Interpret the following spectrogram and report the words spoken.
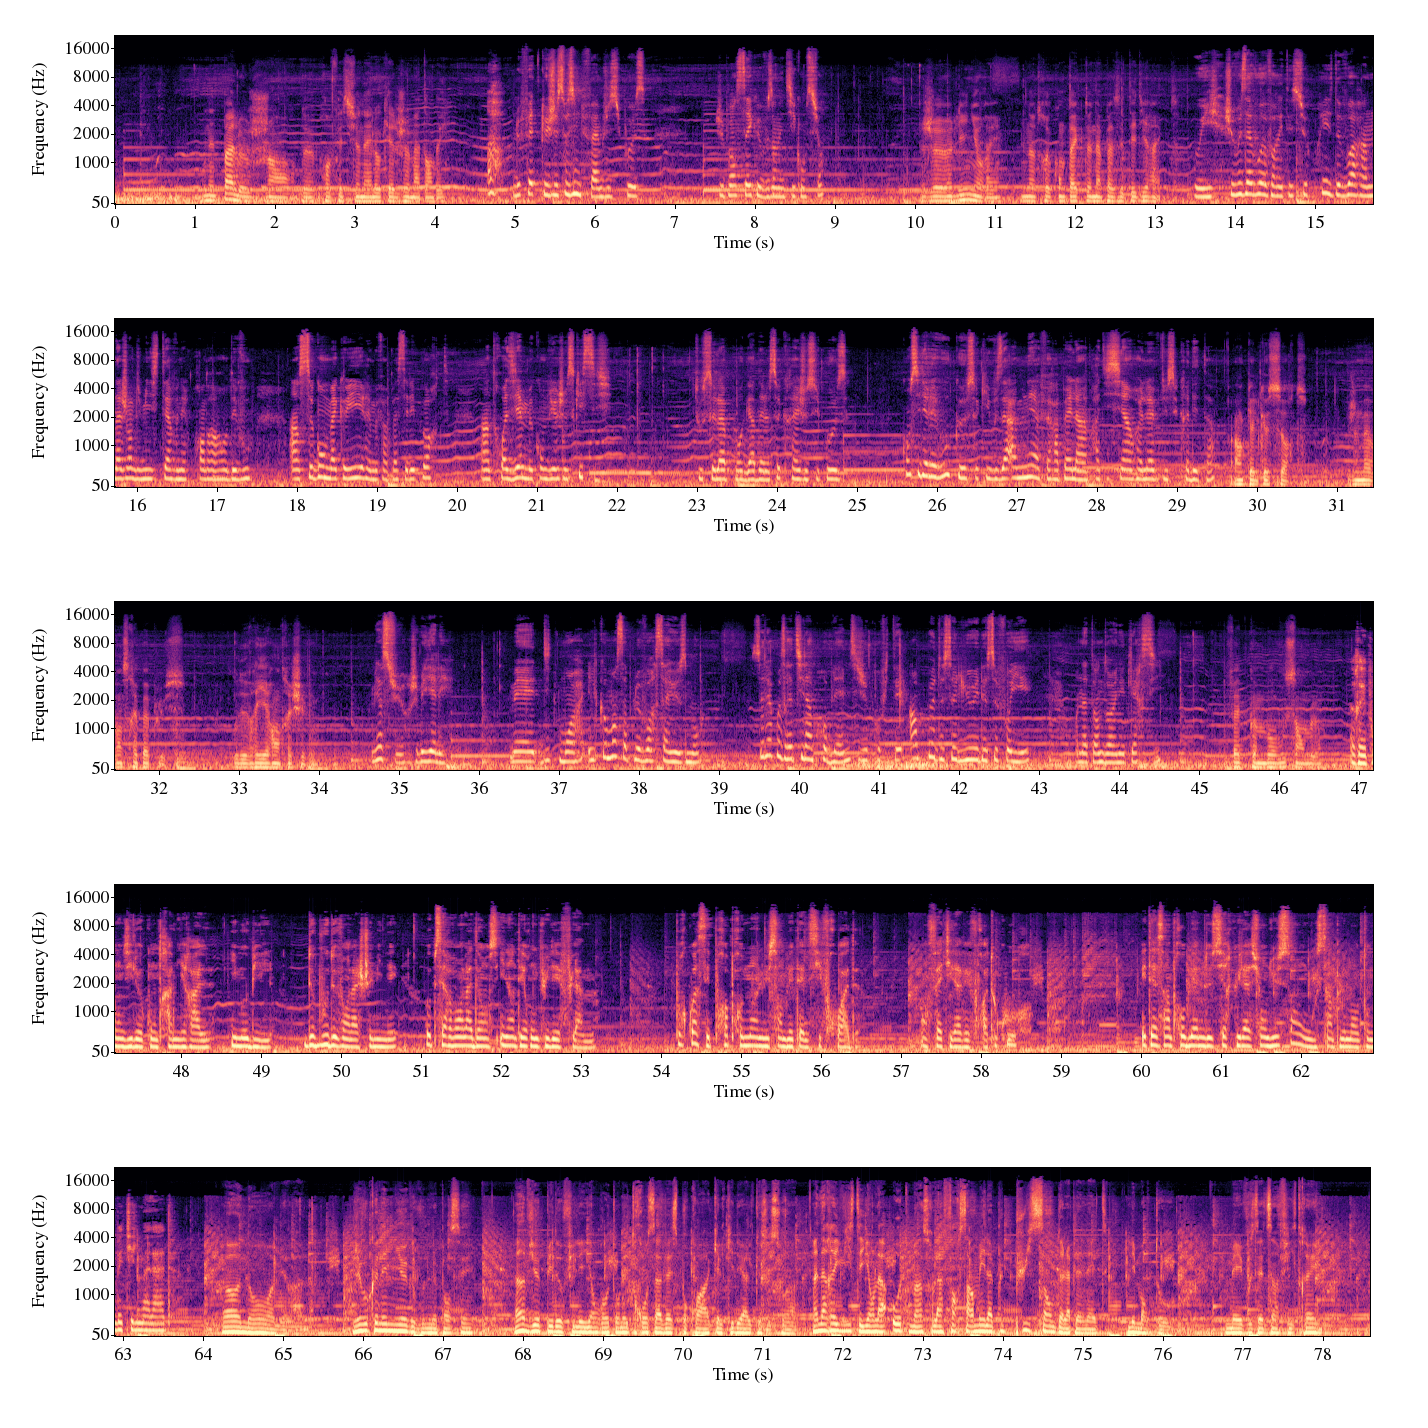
Vous n'êtes pas le genre de professionnel auquel je m'attendais. Oh, le fait que je sois une femme, je suppose. Je pensais que vous en étiez conscient. Je l'ignorais. Notre contact n'a pas été direct. Oui, je vous avoue avoir été surprise de voir un agent du ministère venir prendre un rendez-vous, un second m'accueillir et me faire passer les portes, un troisième me conduire jusqu'ici. Tout cela pour garder le secret, je suppose. Considérez-vous que ce qui vous a amené à faire appel à un praticien relève du secret d'État? En quelque sorte. Je ne m'avancerai pas plus. Vous devriez rentrer chez vous. Bien sûr, je vais y aller. Mais dites-moi, il commence à pleuvoir sérieusement. Cela poserait-il un problème si je profitais un peu de ce lieu et de ce foyer, en attendant une éclaircie Faites comme bon vous semble. Répondit le contre-amiral, immobile, debout devant la cheminée, observant la danse ininterrompue des flammes. Pourquoi ses propres mains lui semblaient-elles si froides? En fait, il avait froid tout court. Était-ce un problème de circulation du sang ou simplement tombait-il malade? Oh non, amiral. Je vous connais mieux que vous ne le pensez. Un vieux pédophile ayant retourné trop sa veste pour croire à quelque idéal que ce soit. Un arriviste ayant la haute main sur la force armée la plus puissante de la planète, les manteaux. Mais vous êtes infiltré.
